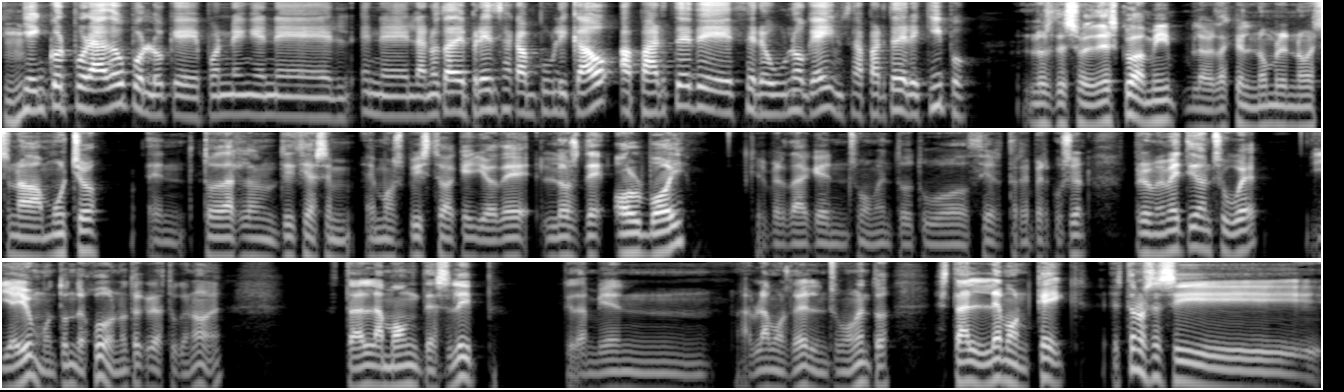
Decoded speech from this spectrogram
y ha incorporado, por lo que ponen en, el, en la nota de prensa que han publicado, aparte de 01 Games, aparte del equipo. Los de Soedesco, a mí la verdad es que el nombre no me sonaba mucho. En todas las noticias hemos visto aquello de los de All Boy, que es verdad que en su momento tuvo cierta repercusión, pero me he metido en su web y hay un montón de juegos, no te creas tú que no, ¿eh? Está el Among the Sleep, que también hablamos de él en su momento. Está el Lemon Cake. Este no sé si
